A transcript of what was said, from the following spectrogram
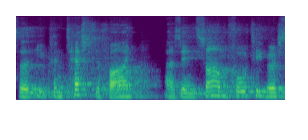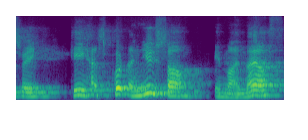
so that you can testify, as in Psalm 40, verse 3 He has put a new song in my mouth,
